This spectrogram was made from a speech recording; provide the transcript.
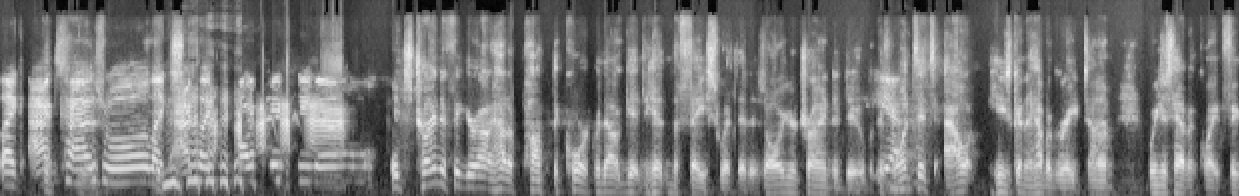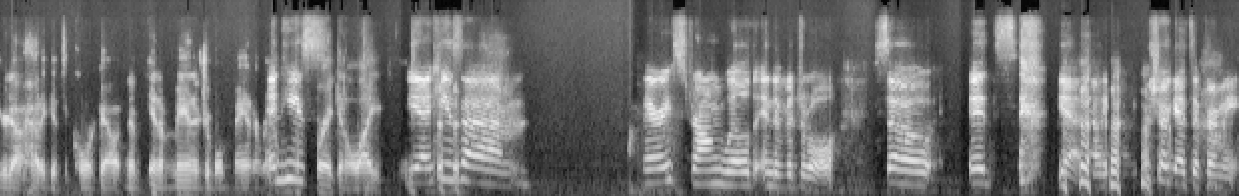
like act It's- casual like act like not a big deal it's trying to figure out how to pop the cork without getting hit in the face with it is all you're trying to do. Because Yeah. once it's out, he's going to have a great time. We just haven't quite figured out how to get the cork out in a, in a manageable manner. And he's- breaking a light. yeah he's um very strong-willed individual so it's yeah no, he, he sure gets it from me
